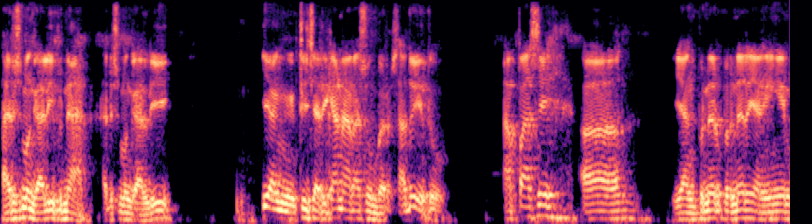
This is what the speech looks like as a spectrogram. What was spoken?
harus menggali benar, harus menggali yang dijadikan narasumber. Satu itu apa sih yang benar-benar yang ingin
